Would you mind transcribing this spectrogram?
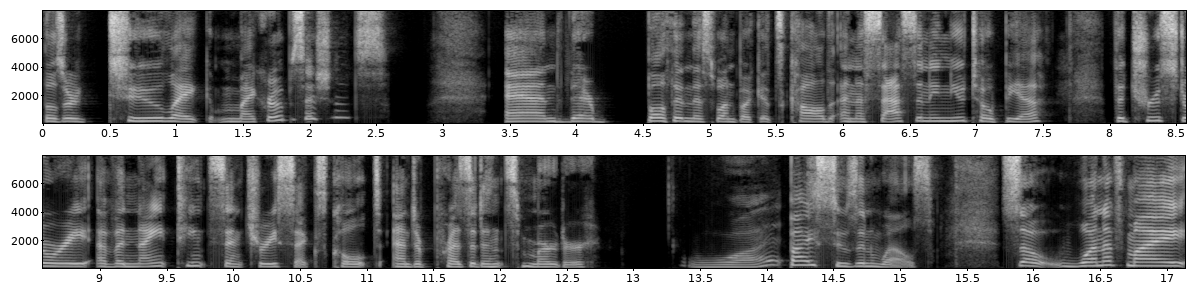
Those are two like micro obsessions. And they're both in this one book. It's called An Assassin in Utopia The True Story of a 19th Century Sex Cult and a President's Murder What? by Susan Wels. So, one of my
